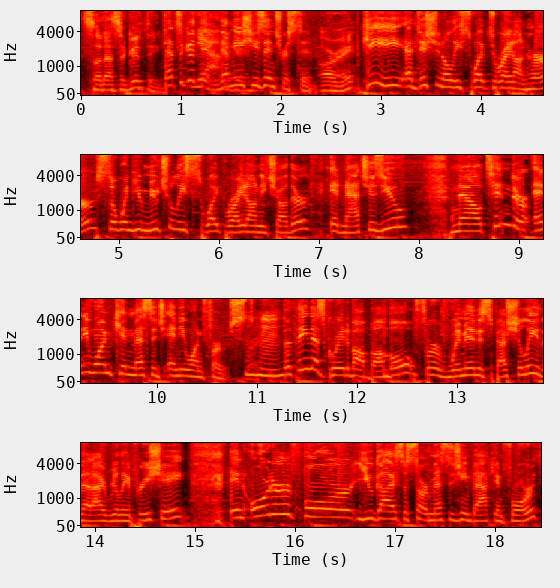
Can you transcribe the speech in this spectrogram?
So that's a good thing. That's a good Yeah. thing. That means she's interested. All right. He additionally swiped right on her. So when you mutually swipe right on each other, it matches you. Now, Tinder, anyone can message anyone 1st mm-hmm. The thing that's great about Bumble, for women especially, that I really appreciate, in order for you guys to start messaging back and forth,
